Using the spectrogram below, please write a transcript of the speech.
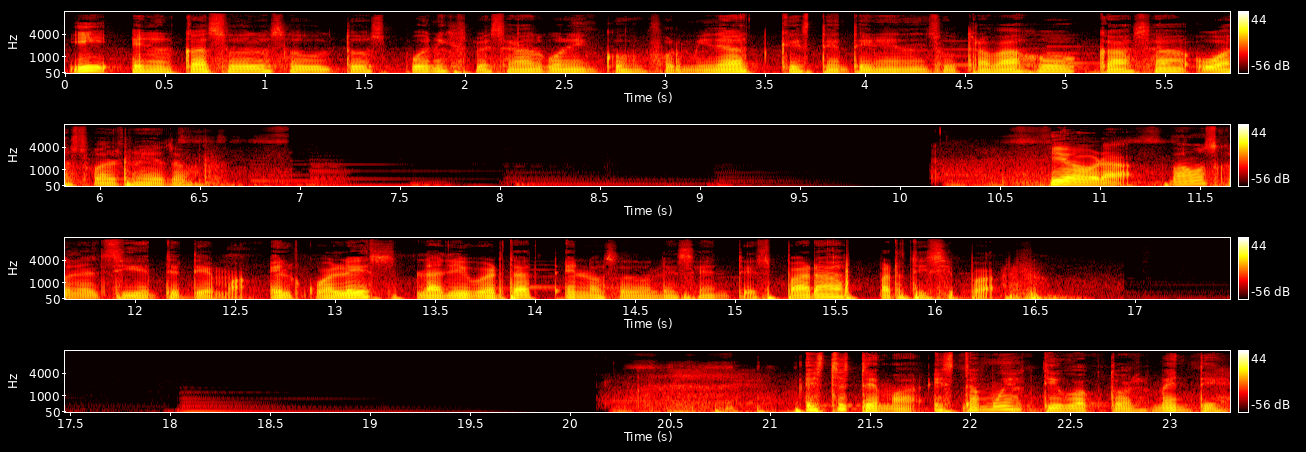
y en el caso de los adultos pueden expresar alguna inconformidad que estén teniendo en su trabajo, casa o a su alrededor. Y ahora vamos con el siguiente tema, el cual es la libertad en los adolescentes para participar. Este tema está muy activo actualmente.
